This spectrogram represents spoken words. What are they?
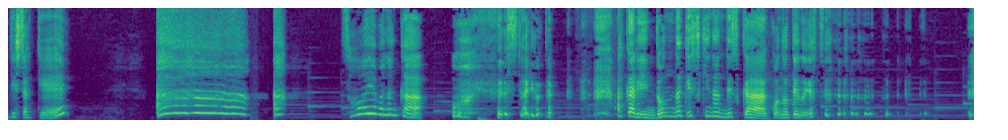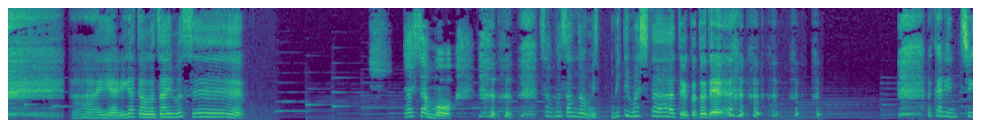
でしたっけ？ああ、あ、そういえばなんか、思い出したような。あかりん、どんだけ好きなんですか？この手のやつ。はい、ありがとうございます。大さんも、さんまさんの見見てましたということで。あかりん違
